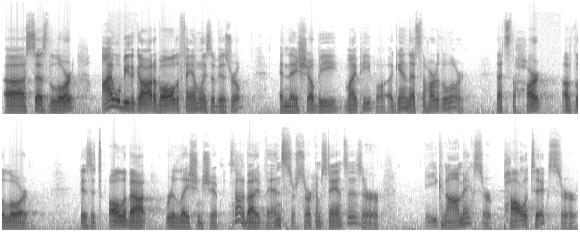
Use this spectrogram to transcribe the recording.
uh, says the Lord, I will be the God of all the families of Israel, and they shall be my people. Again, that's the heart of the Lord. That's the heart of the Lord. Is it's all about relationship. It's not about events or circumstances or economics or politics or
